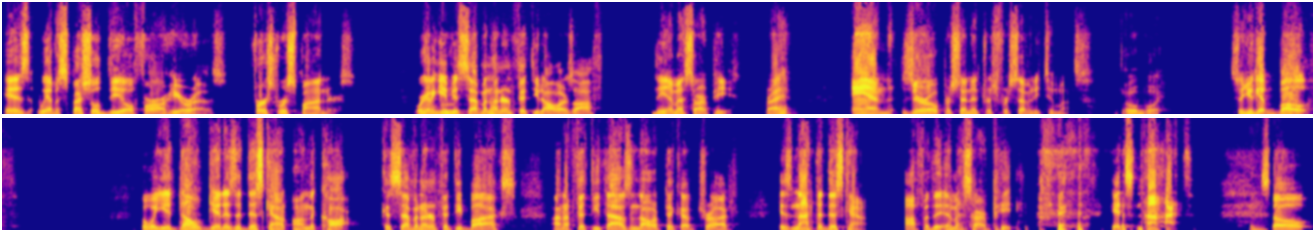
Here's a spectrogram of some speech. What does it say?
is we have a special deal for our heroes, first responders. We're going to give you $750 hmm. off the MSRP, right? And 0% interest for 72 months. Oh boy. So you get both. But what you don't get is a discount on the car because 750 bucks on a $50,000 pickup truck is not the discount off of the MSRP. it's not. So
